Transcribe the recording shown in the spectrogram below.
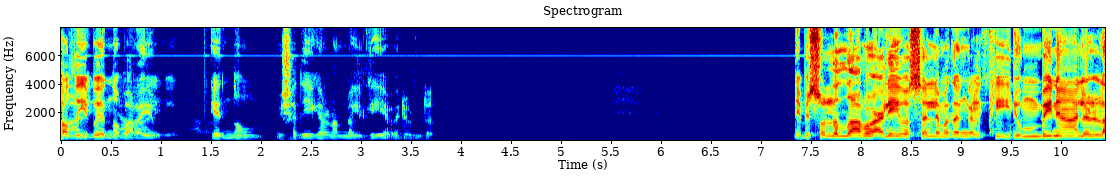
ഖദീബ് എന്ന് പറയും എന്നും വിശദീകരണം നൽകിയവരുണ്ട്. നബി സല്ലല്ലാഹു അലൈഹി വസല്ലമ തങ്ങൾക്ക് ഇരുമ്പിനാലുള്ള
